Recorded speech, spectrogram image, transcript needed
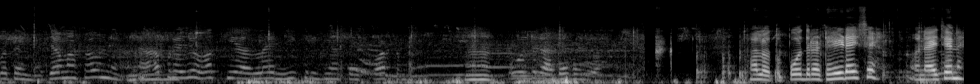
બધા મજામાં સૌને આપણે જો વખિયા લઈને નીકળી ગયા છે ઢગડવા હાલો તો પોદરા ઢેડાય છે અને આ છે ને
